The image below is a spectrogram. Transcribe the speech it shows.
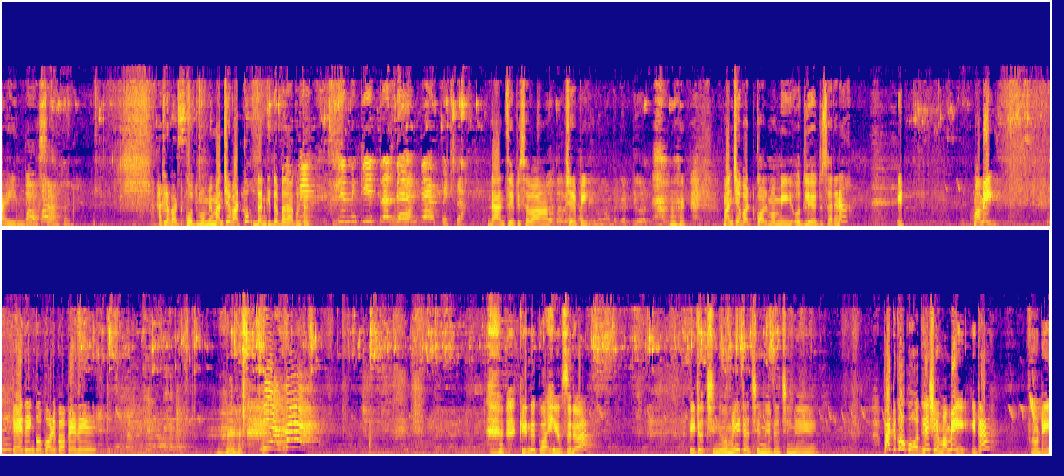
అయింది అట్లా పట్టుకోవద్దు మమ్మీ మంచిగా పట్టుకో. దానికి దెబ్బ తగులుతుంది డాన్స్ చేపిస్తావా? చెప్పి మంచిగా పట్టుకోవాలి మమ్మీ వదిలేయద్దు సరేనా? ఇట్. మమ్మీ ఏది ఇంకో కోడి పాప ఏది? కిందకి పోయి ఇటు వచ్చింది మమ్మీ ఇటు వచ్చింది ఇటు వచ్చింది వదిలేసే మమ్మీ. ఇటా ఫ్రూటీ.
